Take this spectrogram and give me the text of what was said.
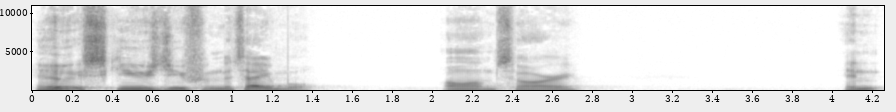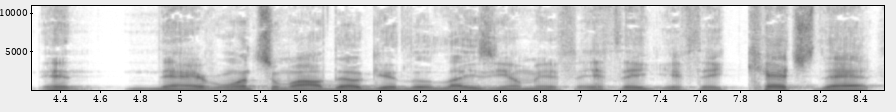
Who excused you from the table? Oh, I'm sorry. And, and now every once in a while they'll get a little lazy on me if, if they if they catch that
